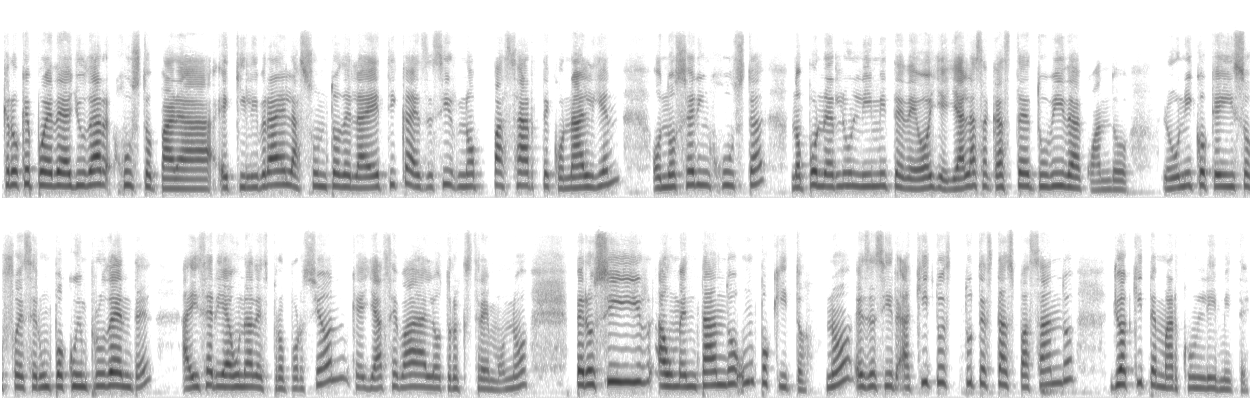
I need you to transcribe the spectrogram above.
creo que puede ayudar justo para equilibrar el asunto de la ética, es decir, no pasarte con alguien o no ser injusta, no ponerle un límite de, oye, ya la sacaste de tu vida cuando lo único que hizo fue ser un poco imprudente, ahí sería una desproporción que ya se va al otro extremo, ¿no? Pero sí ir aumentando un poquito, ¿no? Es decir, aquí tú, tú te estás pasando, yo aquí te marco un límite.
